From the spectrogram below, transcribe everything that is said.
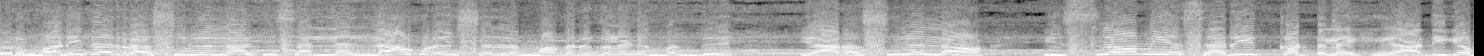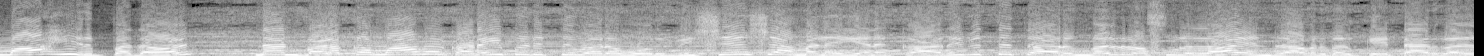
ஒரு மனிதர் ரசூலுல்லாஹி ஸல்லல்லாஹு அலைஹி அவர்களிடம் வந்து யா ரசூலுல்லா இஸ்லாமிய சரீத் கட்டளைகள் அதிகமாக இருப்பதால் நான் வழக்கமாக கடைபிடித்து வர ஒரு விசேஷ அமலை எனக்கு அறிவித்து தாருங்கள் ரசூலுல்லா என்று அவர்கள் கேட்டார்கள்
